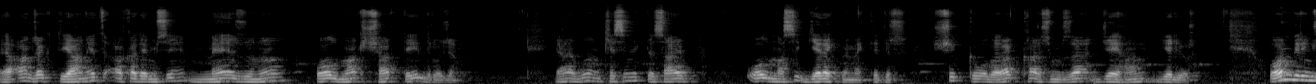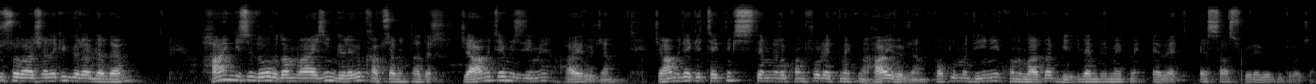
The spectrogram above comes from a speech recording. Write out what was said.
Ee, ancak Diyanet Akademisi mezunu olmak şart değildir hocam. Yani bunun kesinlikle sahip olması gerekmemektedir. şıkkı olarak karşımıza Ceyhan geliyor. 11. soru aşağıdaki görevlerden hangisi doğrudan vaizin görevi kapsamındadır? Cami temizliği mi? Hayır hocam. Camideki teknik sistemleri kontrol etmek mi? Hayır hocam. Toplumu dini konularda bilgilendirmek mi? Evet. Esas görevi budur hocam.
